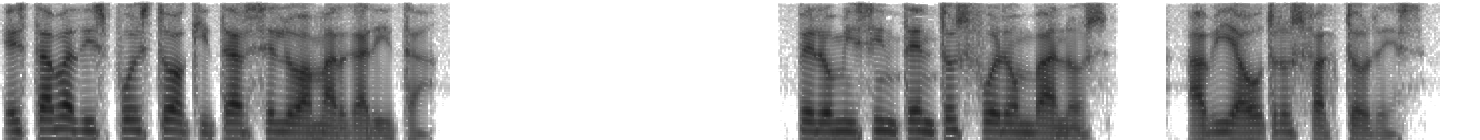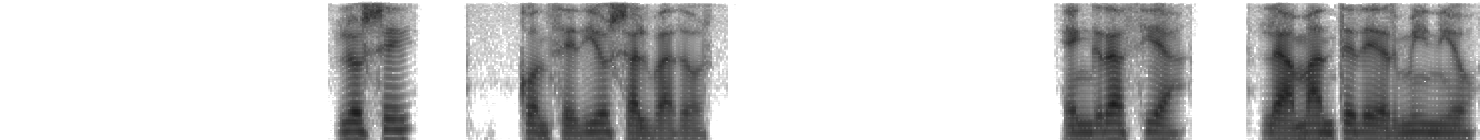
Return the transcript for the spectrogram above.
Estaba dispuesto a quitárselo a Margarita. Pero mis intentos fueron vanos, había otros factores. Lo sé, concedió Salvador. En Gracia, la amante de Herminio,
